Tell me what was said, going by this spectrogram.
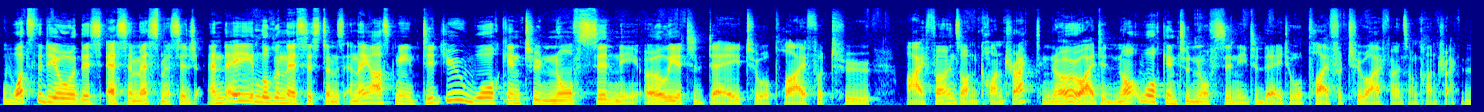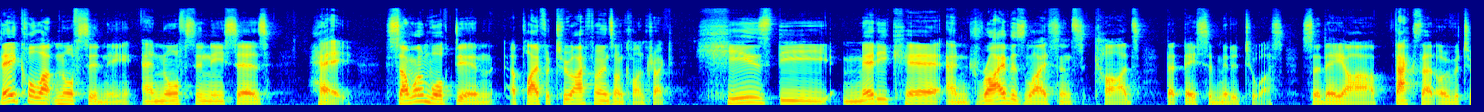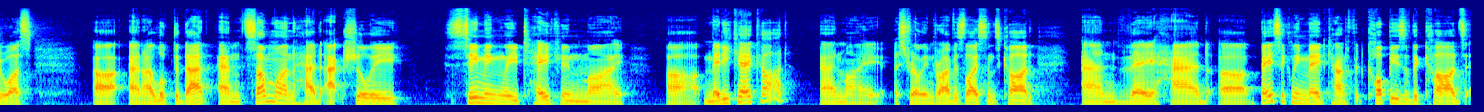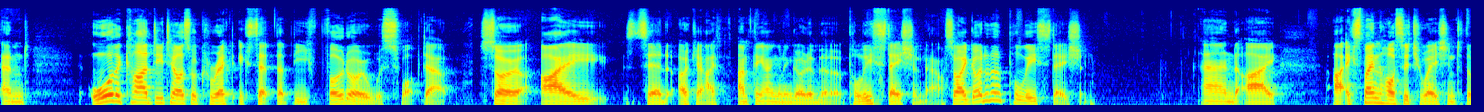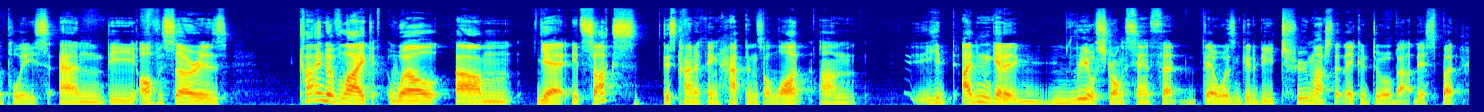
what's the deal with this SMS message? And they look in their systems and they ask me, did you walk into North Sydney earlier today to apply for two iPhones on contract? No, I did not walk into North Sydney today to apply for two iPhones on contract. They call up North Sydney and North Sydney says, hey, someone walked in, applied for two iPhones on contract. Here's the Medicare and driver's license cards that they submitted to us. So they uh, faxed that over to us. Uh, and I looked at that, and someone had actually seemingly taken my uh, Medicare card and my Australian driver's license card, and they had uh, basically made counterfeit copies of the cards, and all the card details were correct except that the photo was swapped out. So I said, okay, I, I think I'm going to go to the police station now. So I go to the police station, and I uh, explain the whole situation to the police, and the officer is kind of like, well, um, yeah, it sucks. This kind of thing happens a lot. Um, he, I didn't get a real strong sense that there wasn't going to be too much that they could do about this, but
